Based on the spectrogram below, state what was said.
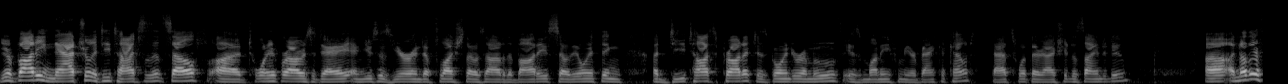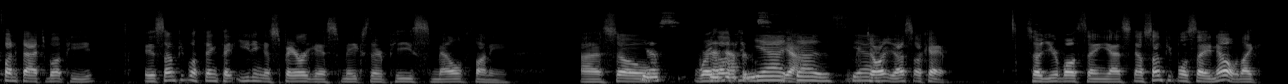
your body naturally detoxes itself uh, 24 hours a day and uses urine to flush those out of the body. So the only thing a detox product is going to remove is money from your bank account. That's what they're actually designed to do. Uh, another fun fact about pee is some people think that eating asparagus makes their pee smell funny. Uh, so yes, whereas that other happens. people- Yeah, it does. Yeah. Victoria, yes, okay. So you're both saying yes. Now some people say no, like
